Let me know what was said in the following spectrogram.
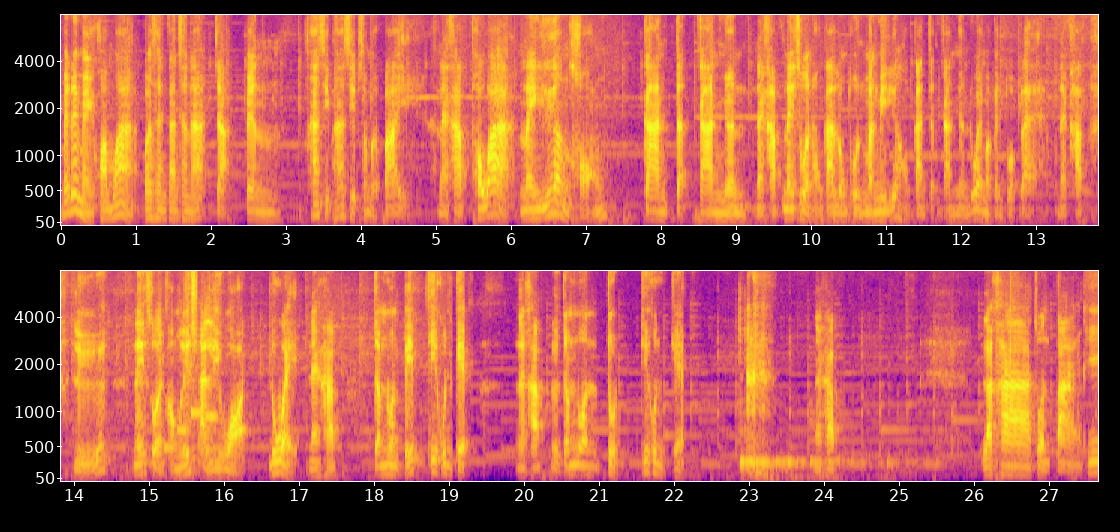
ไม่ได้หมายความว่าเปอร์เซ็นต์การชนะจะเป็น 50-50 เสมอไปนะครับ เพราะว่าในเรื่องของการจัดการเงินนะครับ ในส่วนของการลงทุนมันมีเรื่องของการจัดการเงินด้วยมาเป็นตัวแปรนะครับ หรือในส่วนของ risk and reward ด้วยนะครับจำนวนปิ๊บที่คุณเก็บนะครับ หรือจำนวนจุดที่คุณเก็บนะครับ ราคาส่วนต่างที่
